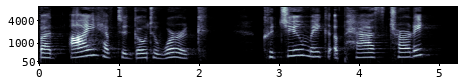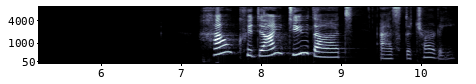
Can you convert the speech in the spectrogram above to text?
But I have to go to work. Could you make a path, Charley? How could I do that? Asked Charley.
